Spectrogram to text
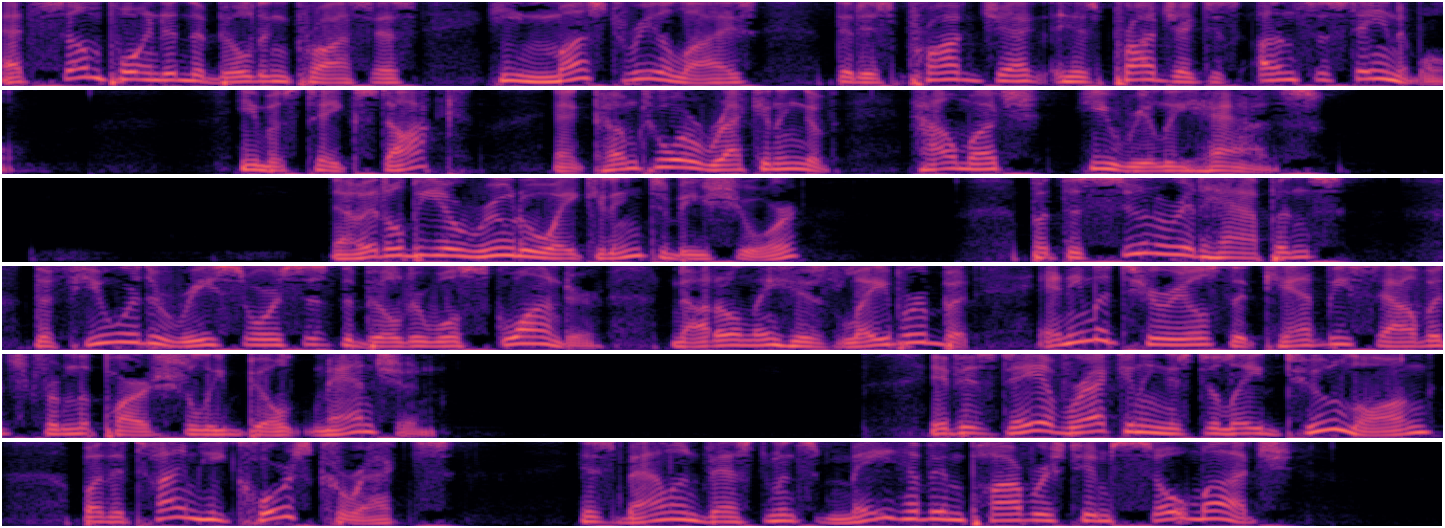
At some point in the building process, he must realize that his project, his project is unsustainable. He must take stock and come to a reckoning of how much he really has. Now, it'll be a rude awakening, to be sure, but the sooner it happens, the fewer the resources the builder will squander, not only his labor, but any materials that can't be salvaged from the partially built mansion. If his day of reckoning is delayed too long, by the time he course corrects, his malinvestments may have impoverished him so much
